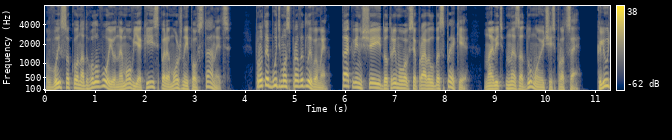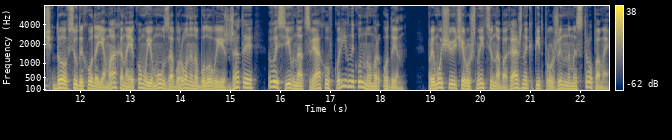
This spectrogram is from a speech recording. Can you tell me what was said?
високо над головою, немов якийсь переможний повстанець. Проте будьмо справедливими так він ще й дотримувався правил безпеки, навіть не задумуючись про це. Ключ до всюдихода Ямаха, на якому йому заборонено було виїжджати, висів на цвяху в корівнику номер 1 Примощуючи рушницю на багажник під пружинними стропами,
